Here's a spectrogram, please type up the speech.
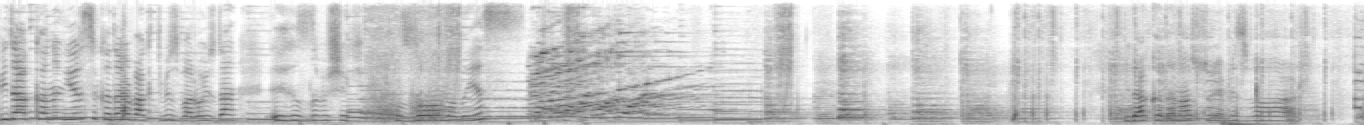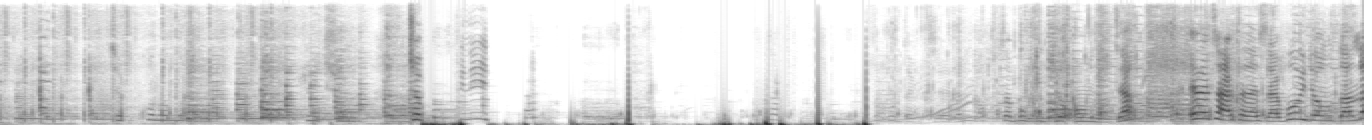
bir dakikanın yarısı kadar vaktimiz var. O yüzden e, hızlı bir şey hızlı olmalıyız. Bir dakikadan az süremiz var. Çabuk olalım. Su içiyorum. Çabuk. Yoksa bu video olmayacak. Evet arkadaşlar bu videomuzdan da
